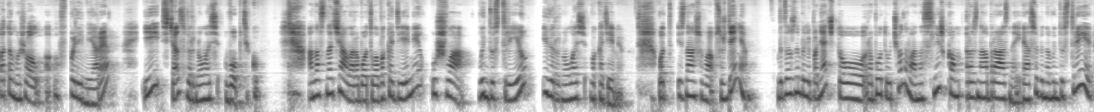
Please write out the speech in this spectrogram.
потом ушел э, в полимеры и сейчас вернулась в оптику. Она сначала работала в академии, ушла в индустрию и вернулась в академию. Вот из нашего обсуждения вы должны были понять, что работа ученого, она слишком разнообразная, и особенно в индустрии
